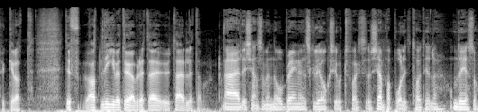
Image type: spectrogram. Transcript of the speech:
tycker att, det, att livet i övrigt är uthärdligt. Nej det känns som en no-brainer. Det skulle jag också gjort faktiskt. Och kämpa på lite tag till där, om det är så.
